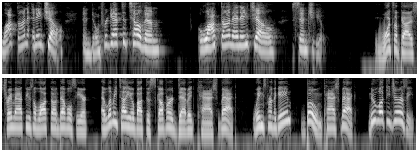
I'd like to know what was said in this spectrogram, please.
locked on NHL. And don't forget to tell them Locked On NHL sent you. What's up, guys? Trey Matthews of Locked On Devils here. And let me tell you about Discover Debit Cash Back. Wings for the game? Boom, cash back. New lucky jersey?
